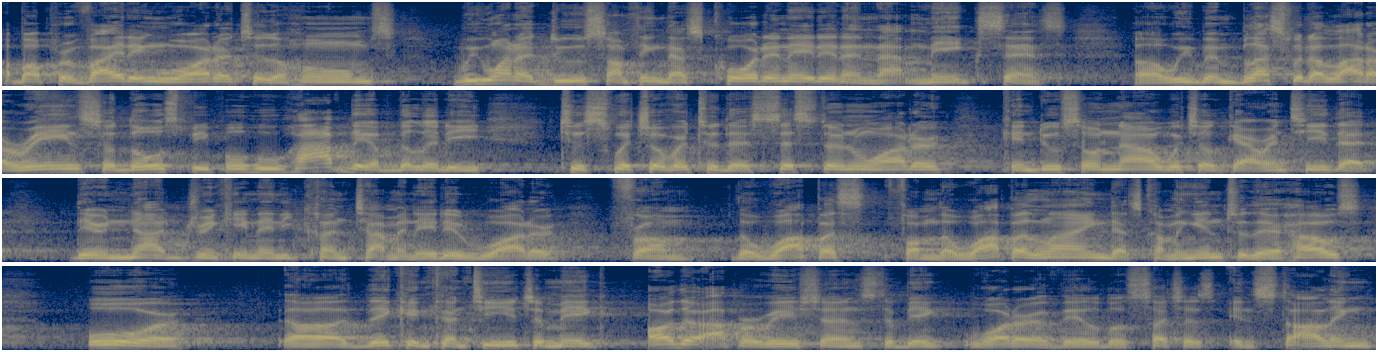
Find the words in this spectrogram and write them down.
about providing water to the homes. We want to do something that's coordinated and that makes sense. Uh, we've been blessed with a lot of rain, so those people who have the ability to switch over to their cistern water can do so now, which will guarantee that they're not drinking any contaminated water from the WAPA, from the WAPA line that's coming into their house, or uh, they can continue to make other operations to make water available, such as installing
